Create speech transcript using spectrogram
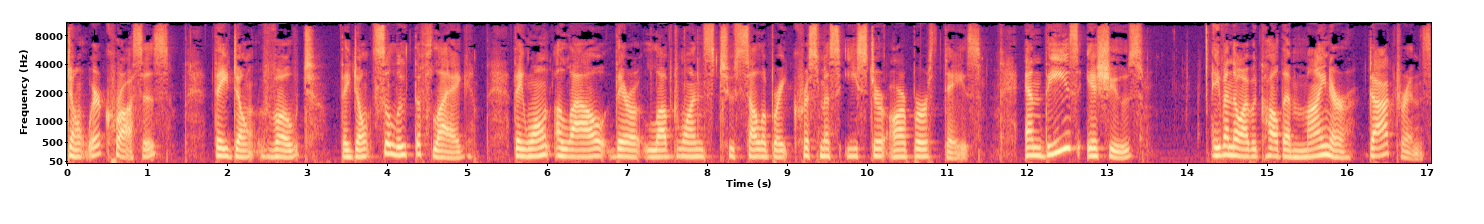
don't wear crosses. They don't vote. They don't salute the flag. They won't allow their loved ones to celebrate Christmas, Easter, or birthdays. And these issues, even though I would call them minor doctrines,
